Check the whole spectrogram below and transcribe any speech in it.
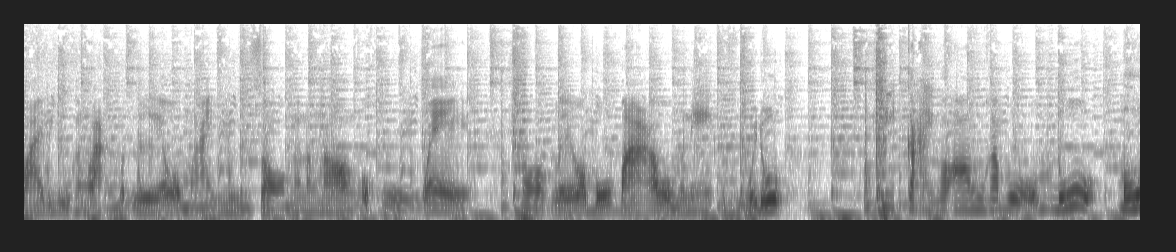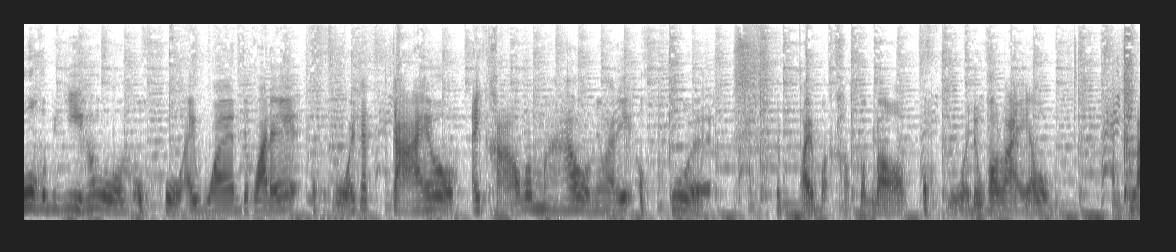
วายไปอยู่ข้างหลังหมดเลยครับผมไม้หมื่นสองนะน้องๆโอ้โหเว้ย บอกเลยว่าโบบาครับผมวันนี้โอ้โหดูพี่ไก่ก็เอาครับผมดูโบก็ไปยิงครับผมโอ้โหไอแวนจังหวะนี้โอ้โหกระจายครับผมไอขาวก็มาครับผมจังหวะนี้โอ้โหไปบักขับน้องๆโอ้โหดูเขาไหลครับผมไหล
